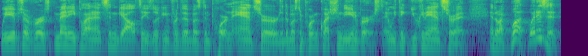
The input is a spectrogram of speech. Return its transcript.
"We have traversed many planets and galaxies looking for the most important answer to the most important question in the universe, and we think you can answer it." And they're like, "What? What is it?"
